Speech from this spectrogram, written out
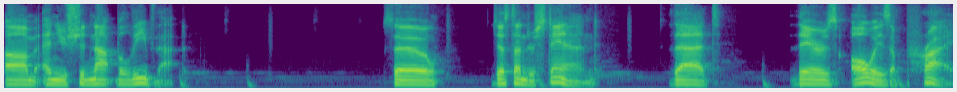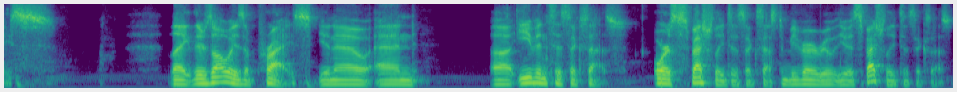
Um, and you should not believe that. So just understand that there's always a price like there's always a price you know and uh, even to success or especially to success to be very real with you especially to success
